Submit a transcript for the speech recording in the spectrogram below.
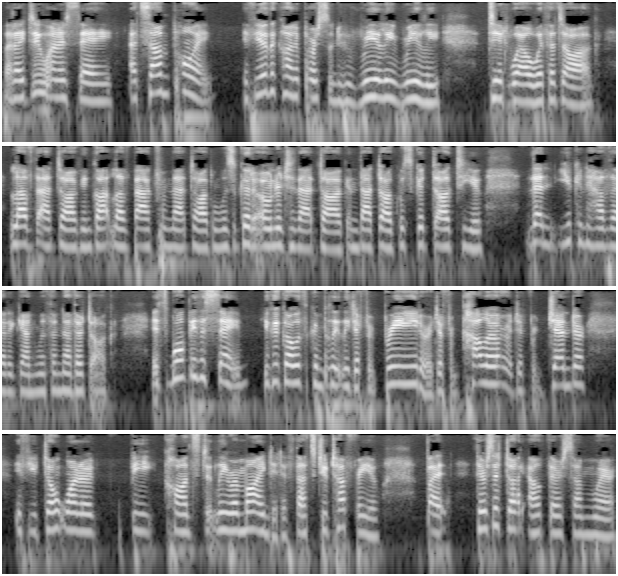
But I do want to say, at some point, if you're the kind of person who really, really did well with a dog, loved that dog and got love back from that dog and was a good owner to that dog and that dog was a good dog to you, then you can have that again with another dog. It won't be the same. You could go with a completely different breed or a different color or a different gender if you don't want to be constantly reminded if that's too tough for you. But there's a dog out there somewhere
